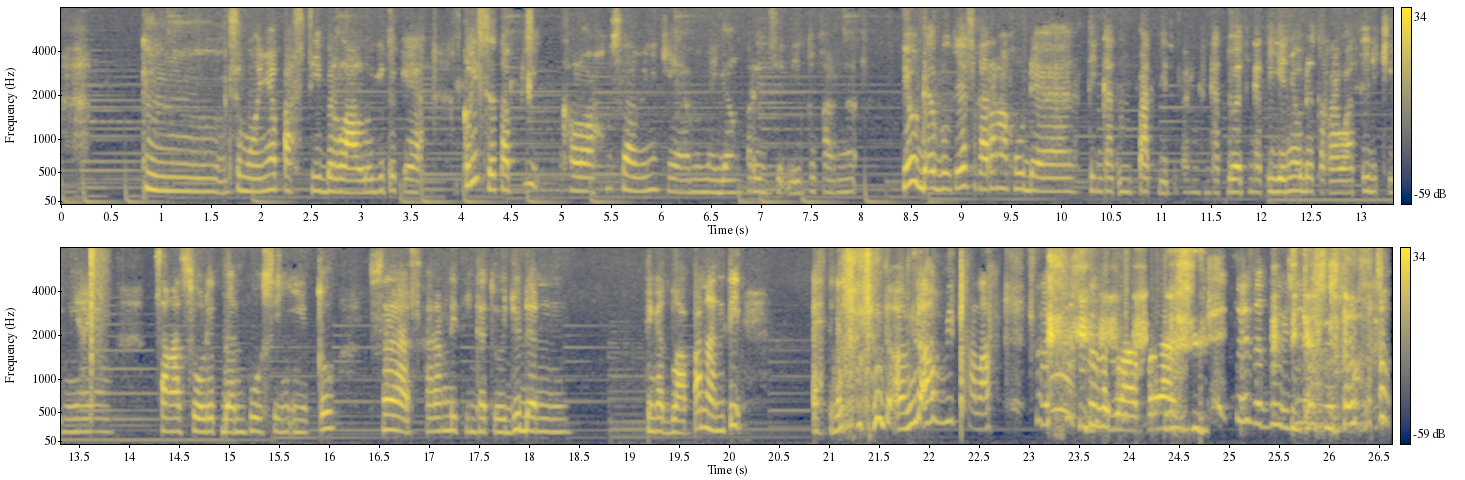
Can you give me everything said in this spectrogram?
hmm, semuanya pasti berlalu gitu. Kayak klise tapi kalau aku selama ini kayak memegang prinsip itu karena ya udah buktinya sekarang aku udah tingkat 4 gitu kan. Tingkat 2 tingkat 3 nya udah terlewati di kimia yang sangat sulit dan pusing itu. Saya sekarang di tingkat 7 dan tingkat 8 nanti eh tingkat 7 amin amin salah. Semester 8 semester 7 Tingkat semester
